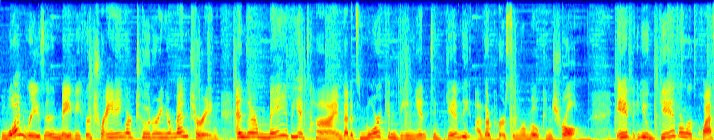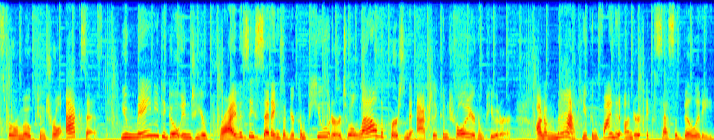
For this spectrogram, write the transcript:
One reason may be for training or tutoring or mentoring, and there may be a time that it's more convenient to give the other person remote control. If you give a request for remote control access, you may need to go into your privacy settings of your computer to allow the person to actually control your computer. On a Mac, you can find it under accessibility.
